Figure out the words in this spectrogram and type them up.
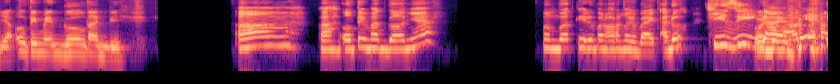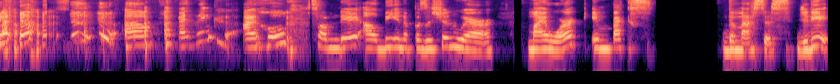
ya ultimate goal tadi? Um, wah ultimate goalnya membuat kehidupan orang lebih baik. Aduh, cheesy enggak ya? Okay. um, I think I hope someday I'll be in a position where my work impacts the masses. Jadi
